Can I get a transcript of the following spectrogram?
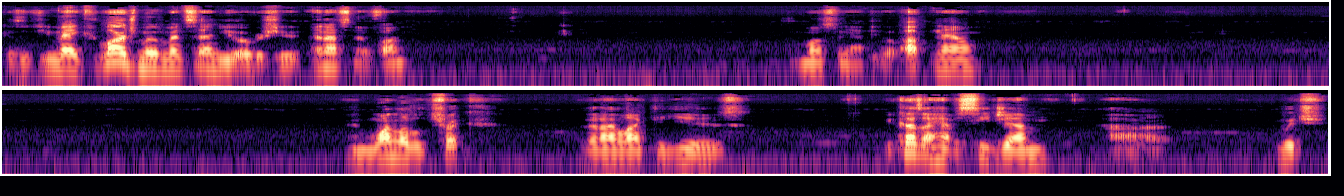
because if you make large movements, then you overshoot, and that's no fun. Mostly have to go up now. And one little trick that I like to use, because I have a CGEM, uh, which,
